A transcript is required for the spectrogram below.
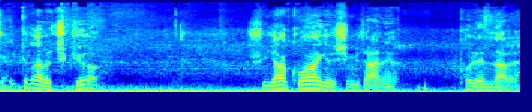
Tek tük arı çıkıyor. Şu yan kovana girişim bir tane polenli arı.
